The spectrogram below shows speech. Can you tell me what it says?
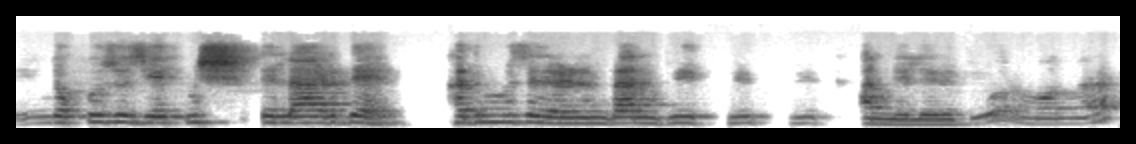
1970'lerde kadın müzelerinin ben büyük büyük büyük anneleri diyorum onlara.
